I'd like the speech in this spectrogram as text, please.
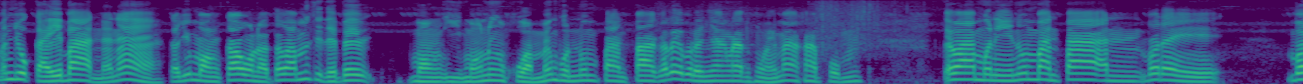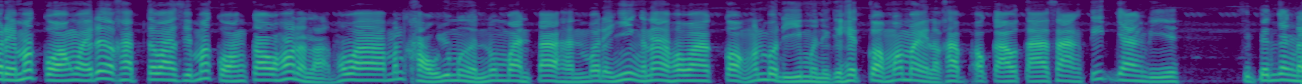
มันอยู่ไกลบ้านนะน่ะก็อยู่หมองเก่าน่ะแต่ว่ามันสิได้ไปห มองอีกมองหนึ่งขวมแม่งผลนุ่มบ้านปลาก็เลยบ่ได้ย่างลัดหวยมากครับ ผม แต่ว่ามื้อนี้นุ่มบานปลาอันบ่ได้บ่ได้มากองไว้เด้อครับแต่ว่าสิมากองเก่าเฮานั่นล่ะเพราะว่ามันเข้าอยู่เหมื่นนุ่มบ้านป้าหันบ่ได้ยิ่งกันนะเพราะว่ากล้องมันบ่ดีเหมือนี้ก็เฮ็ดกล้องมาใหม่ล่ะครับเอากาวตาสร้างติดอย่างดี สิเป็นจังได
